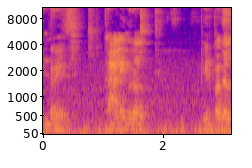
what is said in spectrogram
இன்று காலை முதல் பிற்பகல்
